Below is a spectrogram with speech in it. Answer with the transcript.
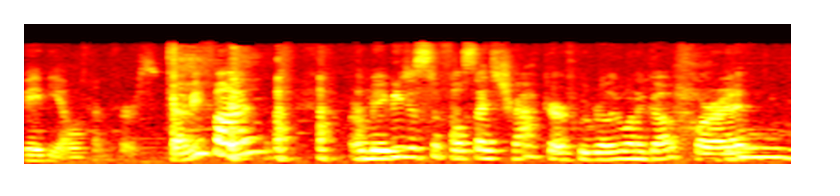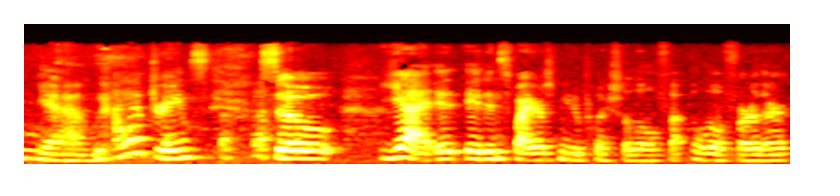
baby elephant first? That'd be fun. or maybe just a full-size tractor if we really want to go for it. Ooh. Yeah, I have dreams. So yeah, it, it inspires me to push a little a little further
